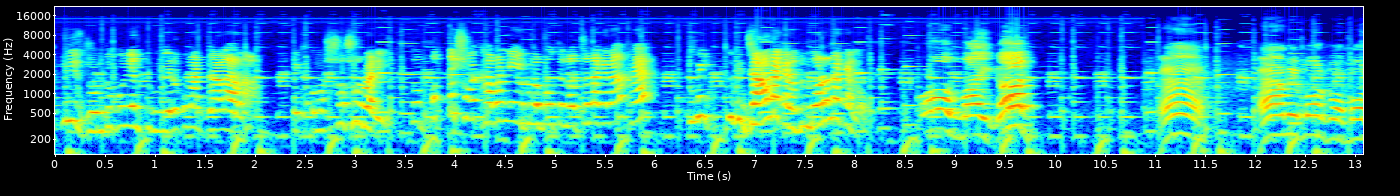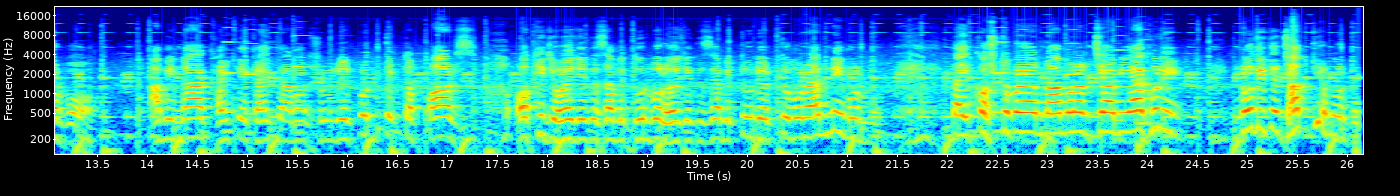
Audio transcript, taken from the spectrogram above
প্লিজ জন্টু করিয়ান তুমি এরকম আর জ্বালা না। এটা তোমার শ্বশুর বাড়ি তো প্রত্যেক সময় খাবার নিয়ে এগুলো বলতে লজ্জা লাগে না হ্যাঁ? তুমি তুমি যাও না কেন? তুমি বলো না কেন? ও মাই গড হ্যাঁ হ্যাঁ আমি মরবো মরবো। আমি না খাইতে খাইতে আমার শরীরের প্রত্যেকটা পার্টস অকিজু হয়ে যেতেছে আমি দুর্বল হয়ে যেতেছে আমি টুডে টুমোরো এমনি মরবো। তাই কষ্ট আর না মরার চেয়ে আমি এখনই নদীতে ঝাঁপ দিয়ে মরবো।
